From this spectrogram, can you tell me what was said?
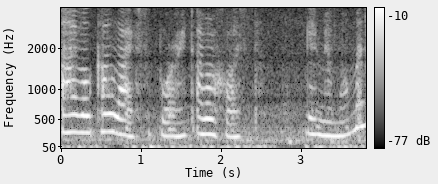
I will call life support, our host. Give me a moment.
